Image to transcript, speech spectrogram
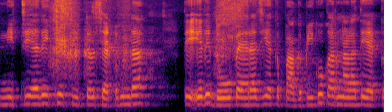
ਨੀਚੇ ਇਹਦੇ ਇੱਥੇ ਸੀਟਲ ਸੈੱਟ ਹੁੰਦਾ। ਤੇ ਇਹਦੇ ਦੋ ਪੈਰ ਆ ਜੀ ਇੱਕ ਪੱਗ ਪੀਕੋ ਕਰਨ ਵਾਲਾ ਤੇ ਇੱਕ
